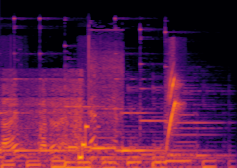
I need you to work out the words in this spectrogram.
Time, weather, and...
